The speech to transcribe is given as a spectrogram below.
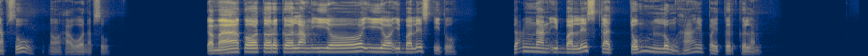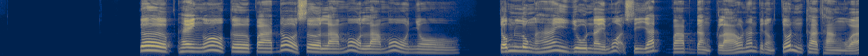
นับสู้เนาะหาวานับสู้ Kama ko terkelam iyo iyo iblis itu ดังนั้นอิบลิสก็จมลงหายไปเตอร์เกลัม ke hengo ke pado selamo lamo nyo จมลงหายอยู่ในมั่วสิยัด บาปดังกล่าวนั้นเป็นองจนคาทางว่า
